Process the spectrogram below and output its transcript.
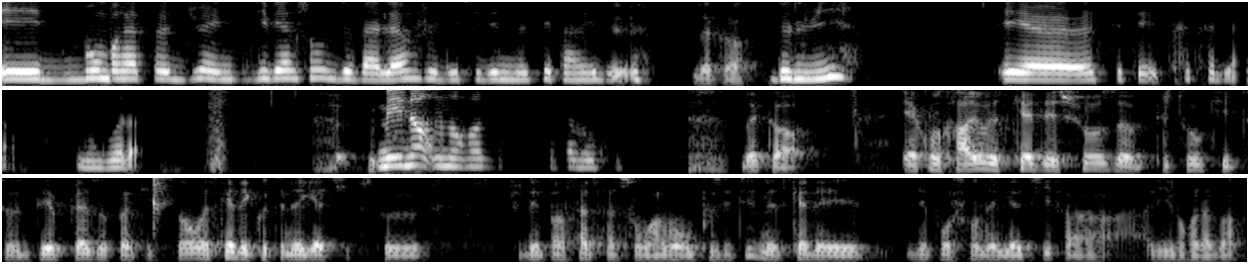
Et bon, bref, dû à une divergence de valeurs, j'ai décidé de me séparer de, de lui. Et euh, c'était très très bien. Donc voilà. Mais non, on n'en rencontre pas beaucoup. D'accord. Et à contrario, est-ce qu'il y a des choses plutôt qui te déplaisent au Pakistan Ou est-ce qu'il y a des côtés négatifs? Parce que tu dépeins ça de façon vraiment positive, mais est-ce qu'il y a des, des penchants négatifs à vivre là-bas?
